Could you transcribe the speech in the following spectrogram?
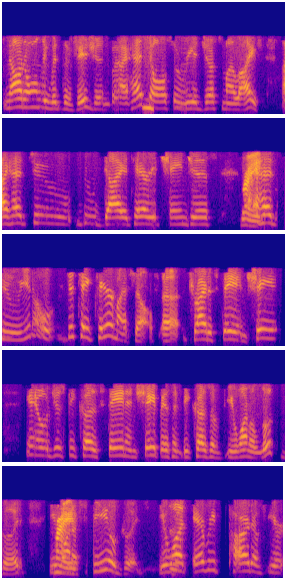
not only with the vision, but I had to also readjust my life. I had to do dietary changes. Right. I had to, you know, just take care of myself, uh, try to stay in shape, you know, just because staying in shape isn't because of you want to look good. You want to feel good. You mm. want every part of your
